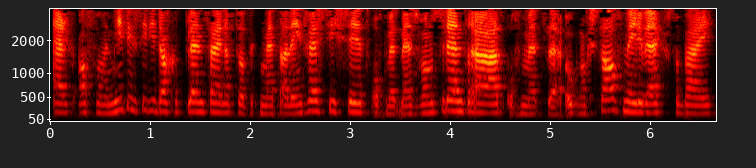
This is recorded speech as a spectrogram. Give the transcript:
erg af van de meetings die die dag gepland zijn. Of dat ik met alleen vesties zit, of met mensen van de studentenraad, of met ook nog stafmedewerkers erbij.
